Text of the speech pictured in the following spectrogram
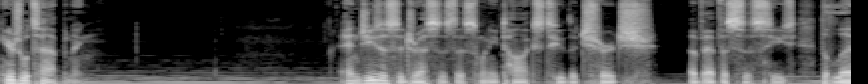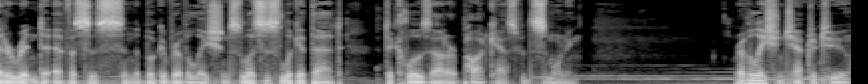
Here's what's happening. And Jesus addresses this when he talks to the church of Ephesus. He's the letter written to Ephesus in the book of Revelation. So let's just look at that to close out our podcast for this morning. Revelation chapter 2.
